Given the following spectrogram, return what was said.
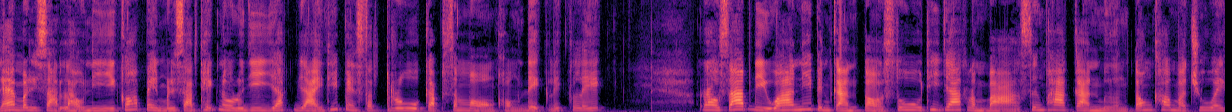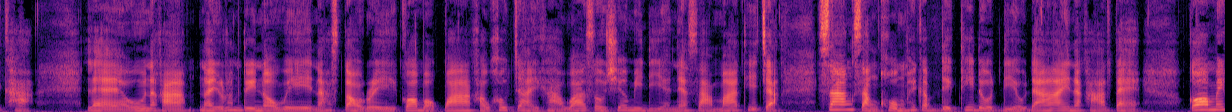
และบริษัทเหล่านี้ก็เป็นบริษัทเทคโนโลยียักษ์ใหญ่ที่เป็นศัตรูกับสมองของเด็กเล็กๆ เราทราบดีว่านี่เป็นการต่อสู้ที่ยากลำบาก ซึ่งภาคการเมืองต้องเข้ามาช่วยค่ะ แล้วนะคะนายรัฐมนตรีนอร์เวย์นะสตอเรก็บอกว่าเขาเข้าใจค่ะว่าโซเชียลมีเดียเนี่ยสามารถที่จะสร้างสังคมให้กับเด็กที่โดดเดี่ยวได้นะคะ แต่ก็ไม่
